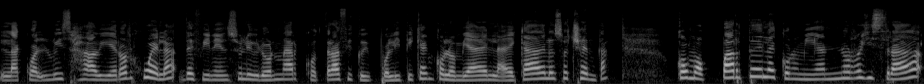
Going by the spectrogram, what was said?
la cual Luis Javier Orjuela define en su libro Narcotráfico y Política en Colombia de la década de los 80 como parte de la economía no registrada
